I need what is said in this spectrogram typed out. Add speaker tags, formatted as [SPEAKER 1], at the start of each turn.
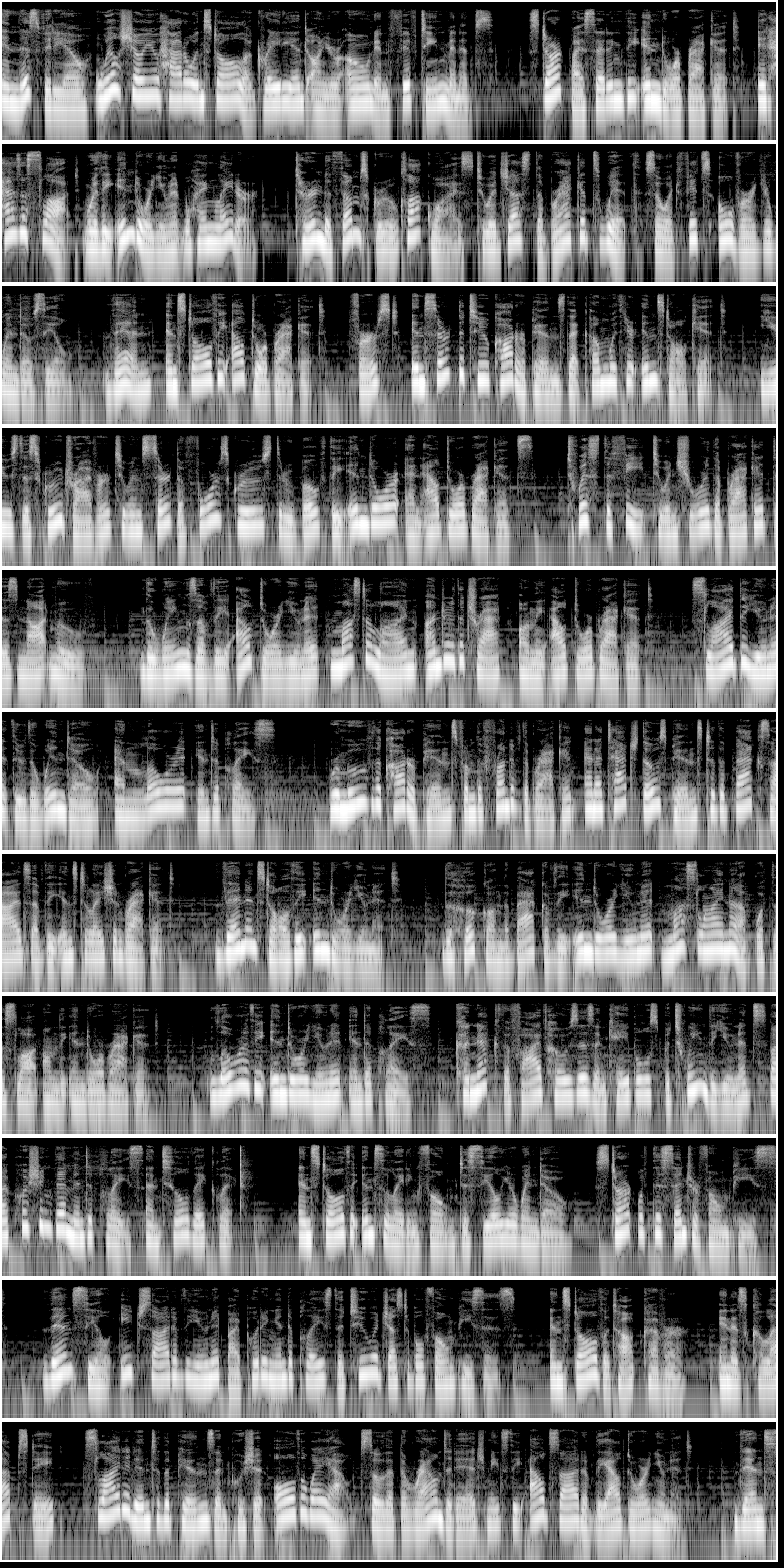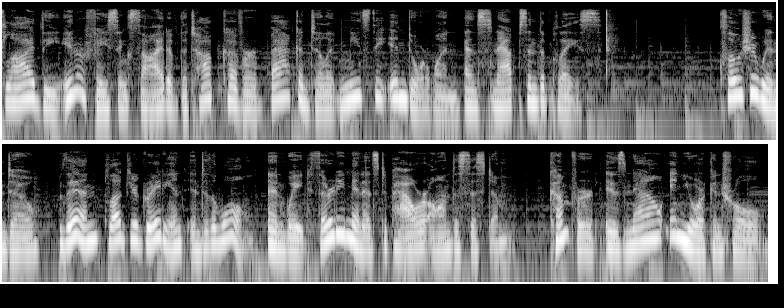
[SPEAKER 1] In this video, we'll show you how to install a gradient on your own in 15 minutes. Start by setting the indoor bracket. It has a slot where the indoor unit will hang later. Turn the thumb screw clockwise to adjust the bracket's width so it fits over your windowsill. Then, install the outdoor bracket. First, insert the two cotter pins that come with your install kit. Use the screwdriver to insert the four screws through both the indoor and outdoor brackets. Twist the feet to ensure the bracket does not move. The wings of the outdoor unit must align under the track on the outdoor bracket. Slide the unit through the window and lower it into place. Remove the cotter pins from the front of the bracket and attach those pins to the back sides of the installation bracket. Then install the indoor unit. The hook on the back of the indoor unit must line up with the slot on the indoor bracket. Lower the indoor unit into place. Connect the five hoses and cables between the units by pushing them into place until they click. Install the insulating foam to seal your window. Start with the center foam piece. Then seal each side of the unit by putting into place the two adjustable foam pieces. Install the top cover. In its collapsed state, slide it into the pins and push it all the way out so that the rounded edge meets the outside of the outdoor unit. Then slide the inner-facing side of the top cover back until it meets the indoor one and snaps into place. Close your window, then plug your gradient into the wall and wait 30 minutes to power on the system. Comfort is now in your control.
